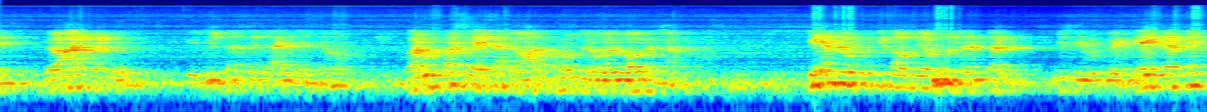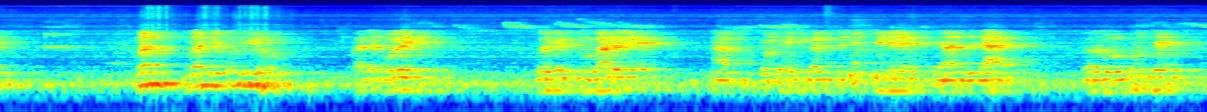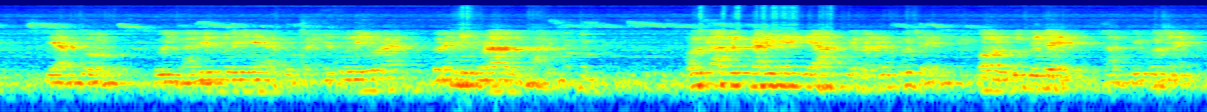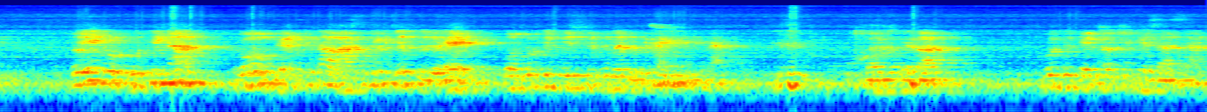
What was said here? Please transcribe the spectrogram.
व्यवहार करते कि भीतर से चाहे जैसे हो। और ऊपर से ऐसा व्यवहार करो कि वो बहुत अच्छा ये हम लोग बुद्धि का उपयोग निरंतर इसी रूप में यही करते हैं। मन मन में कुछ भी हो पहले बोलेंगे कोई व्यक्ति मुबारक है, आप सोचते कि कल से छुट्टी मिले यहाँ से जाए तो वो पूछ दे कि आपको कोई गाली तो नहीं है आपको कष्ट तो नहीं हो रहा है तो नहीं बड़ा अभिप्राय और उसका अभिप्राय है कि आपके मन में कुछ है, और बुद्धि में आपके कुछ है तो ये जो बुद्धि का वो व्यक्ति का वास्तविक चित्र जो है, वो बुद्धि की स्थिति में तो दिखाई नहीं देता। और उसके बाद बुद्ध के कक्ष के साथ साथ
